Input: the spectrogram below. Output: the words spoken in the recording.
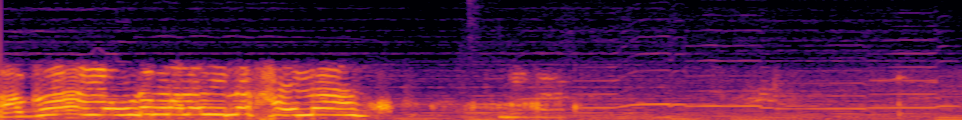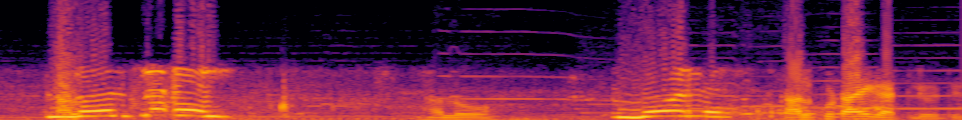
अगं एवढं मला दिलं खायला. हॅलो. बोल काल कुठं आई घातली होती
